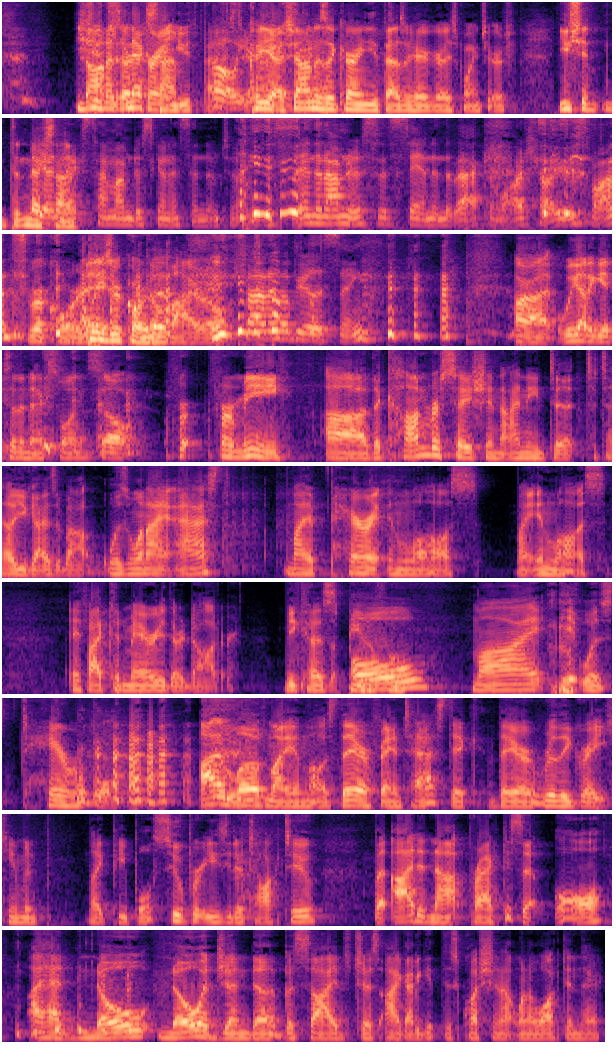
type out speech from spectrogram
You Sean is our next current time. youth pastor. Oh, Yeah, Sean is a current youth pastor here at Grace Point Church. You should t- next yeah, time. next time I'm just gonna send him to him, and then I'm just gonna stand in the back and watch how he responds. Record it. Please record Go it. viral. Sean, I hope you're listening. All right, we got to get to the next one. So for for me, uh, the conversation I need to to tell you guys about was when I asked my parent in laws, my in laws, if I could marry their daughter because oh my, it was terrible. I love my in laws; they are fantastic. They are really great human like people, super easy to talk to. But I did not practice at all. I had no no agenda besides just I got to get this question out when I walked in there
